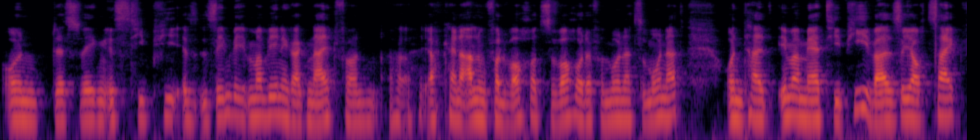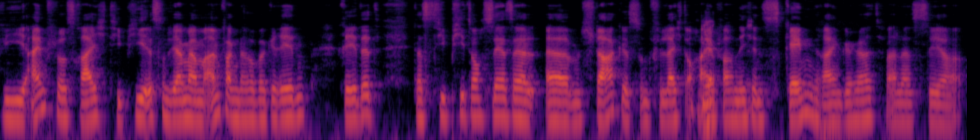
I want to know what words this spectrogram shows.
Und deswegen ist TP, sehen wir immer weniger Ignite von, äh, ja, keine Ahnung, von Woche zu Woche oder von Monat zu Monat und halt immer mehr TP, weil es sich auch zeigt, wie einflussreich TP ist. Und wir haben ja am Anfang darüber geredet, redet, dass TP doch sehr, sehr ähm, stark ist und vielleicht auch Ja. einfach nicht ins Game reingehört, weil er sehr,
